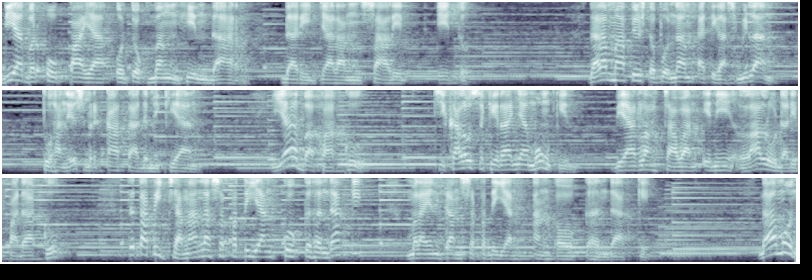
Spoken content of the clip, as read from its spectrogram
dia berupaya untuk menghindar dari jalan salib itu. Dalam Matius 26 ayat 39, Tuhan Yesus berkata demikian, Ya Bapakku, jikalau sekiranya mungkin, biarlah cawan ini lalu daripadaku, tetapi janganlah seperti yang ku kehendaki, melainkan seperti yang engkau kehendaki. Namun,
